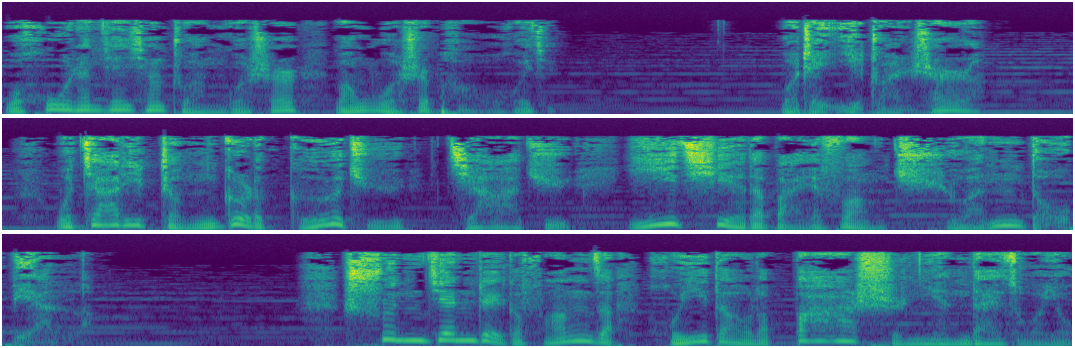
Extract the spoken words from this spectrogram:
我忽然间想转过身往卧室跑回去。我这一转身啊，我家里整个的格局、家具、一切的摆放全都变了。瞬间，这个房子回到了八十年代左右。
